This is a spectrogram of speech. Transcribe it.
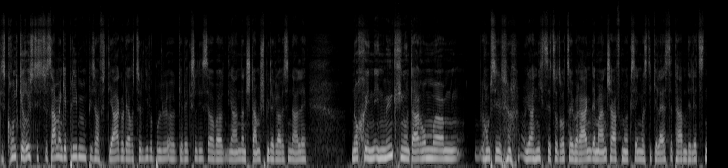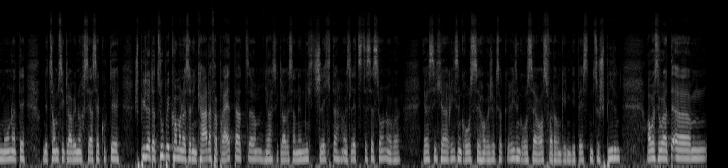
das Grundgerüst ist zusammengeblieben, bis auf Thiago, der zu Liverpool äh, gewechselt ist, aber die anderen Stammspieler, glaube ich, sind alle noch in, in München und darum ähm, haben sie ja nichtsdestotrotz eine überragende Mannschaft. Man hat gesehen, was die geleistet haben die letzten Monate. Und jetzt haben sie, glaube ich, noch sehr, sehr gute Spieler dazu bekommen, also den Kader verbreitert. Ähm, ja, sie, glaube sind nicht schlechter als letzte Saison, aber ja, sicher eine riesengroße, habe ich schon gesagt, riesengroße Herausforderung, gegen die Besten zu spielen. Aber so ein, ähm,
